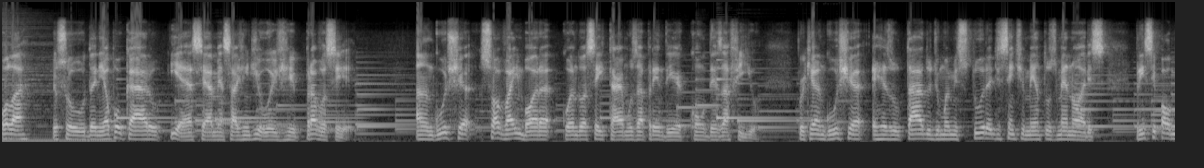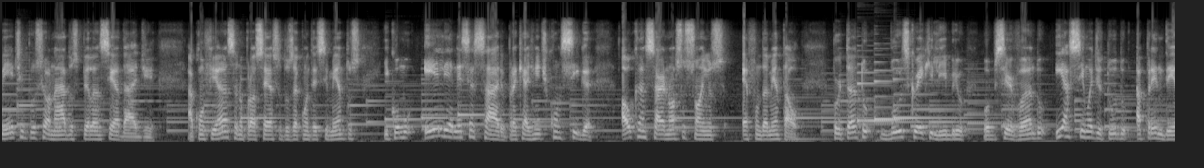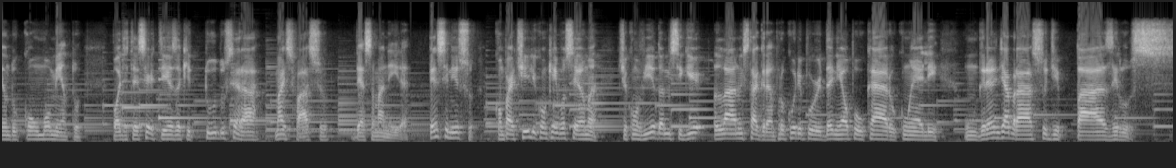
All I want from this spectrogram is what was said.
Olá, eu sou Daniel Polcaro e essa é a mensagem de hoje para você. A angústia só vai embora quando aceitarmos aprender com o desafio, porque a angústia é resultado de uma mistura de sentimentos menores, principalmente impulsionados pela ansiedade, a confiança no processo dos acontecimentos e como ele é necessário para que a gente consiga alcançar nossos sonhos é fundamental. Portanto, busque o equilíbrio, observando e, acima de tudo, aprendendo com o momento. Pode ter certeza que tudo será mais fácil dessa maneira. Pense nisso, compartilhe com quem você ama. Te convido a me seguir lá no Instagram. Procure por Daniel Polcaro com L. Um grande abraço de paz e luz.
